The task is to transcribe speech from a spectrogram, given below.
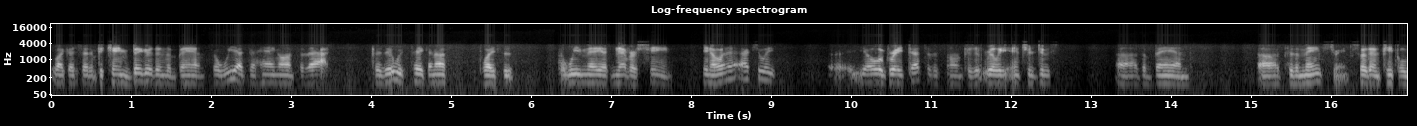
like I said, it became bigger than the band. So we had to hang on to that because it was taking us places that we may have never seen. You know, and it actually, uh, you owe a great debt to the song because it really introduced uh, the band uh, to the mainstream. So then people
